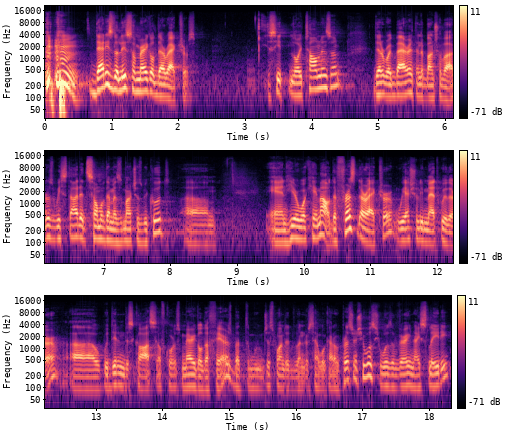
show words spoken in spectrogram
that is the list of Marigold directors. You see Lloyd Tomlinson, Delroy Barrett, and a bunch of others. We studied some of them as much as we could. Um, and here what came out. The first director, we actually met with her. Uh, we didn't discuss, of course, Marigold affairs, but we just wanted to understand what kind of person she was. She was a very nice lady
